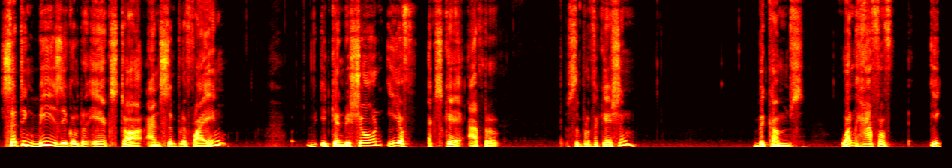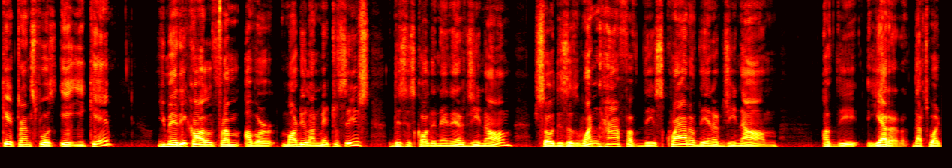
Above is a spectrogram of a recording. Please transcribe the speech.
Setting b is equal to ax star and simplifying. It can be shown E of xk after simplification becomes 1 half of Ek transpose Aek. You may recall from our module on matrices this is called an energy norm. So this is 1 half of the square of the energy norm of the error. That is what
